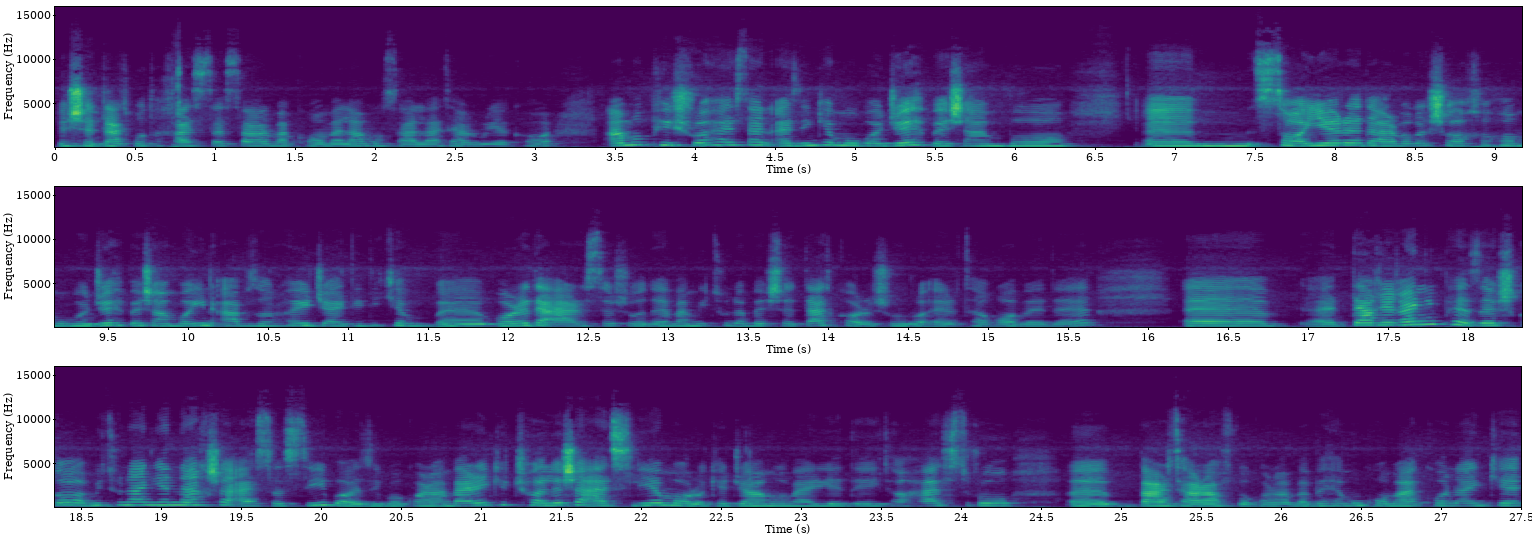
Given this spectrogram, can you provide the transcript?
به شدت متخصصن و کاملا مسلطن روی کار اما پیشرو هستن از اینکه مواجه بشن با سایر در واقع شاخه ها مواجه بشن با این ابزارهای جدیدی که وارد عرصه شده و می‌تونه به شدت کارشون رو ارتقا بده. دقیقا این پزشکا می‌تونن یه نقش اساسی بازی بکنن. برای اینکه چالش اصلی ما رو که جمع data هست رو برطرف بکنن و به کمک کنن که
